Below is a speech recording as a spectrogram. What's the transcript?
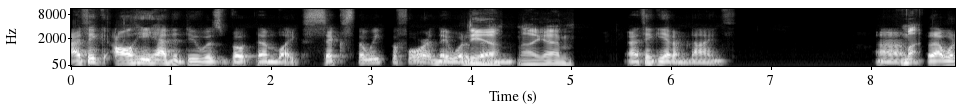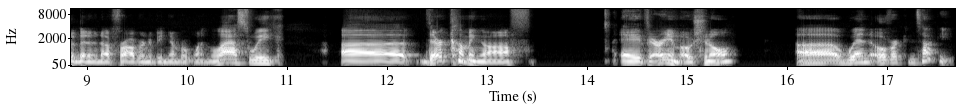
I think all he had to do was vote them like sixth the week before, and they would have yeah, been. Like I'm, I think he had them ninth. Um, My, that would have been enough for Auburn to be number one last week. uh, they're coming off a very emotional uh, win over Kentucky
